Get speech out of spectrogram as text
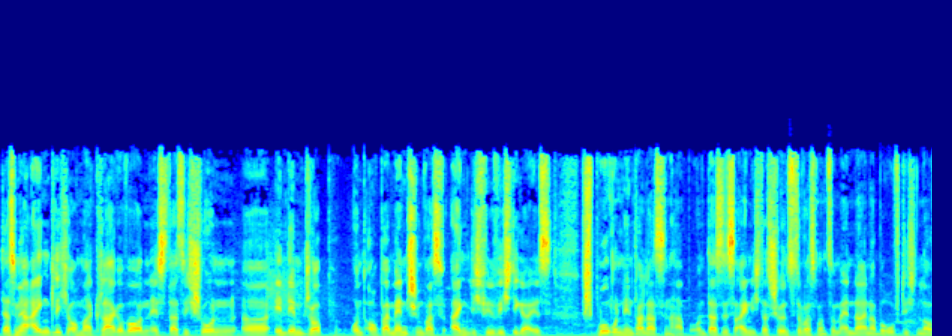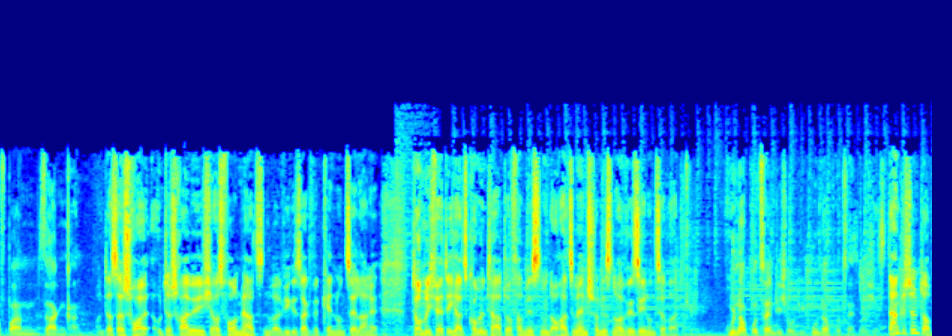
dass mir eigentlich auch mal klar geworden ist, dass ich schon äh, in dem Job und auch bei Menschen, was eigentlich viel wichtiger ist, Spuren hinterlassen habe. Und das ist eigentlich das Schönste, was man zum Ende einer beruflichen Laufbahn sagen kann. Und das erschrei- unterschreibe ich aus vollem Herzen, weil wie gesagt, wir kennen uns sehr lange. Tom, ich werde dich als Kommentator vermissen und auch als Mensch vermissen, aber wir sehen uns ja weiter. Hundertprozentig, Uli, hundertprozentig. Dankeschön, Tom.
